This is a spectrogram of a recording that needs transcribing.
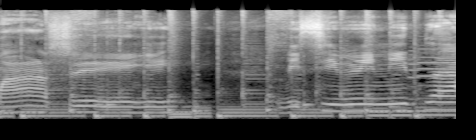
masih visi winita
